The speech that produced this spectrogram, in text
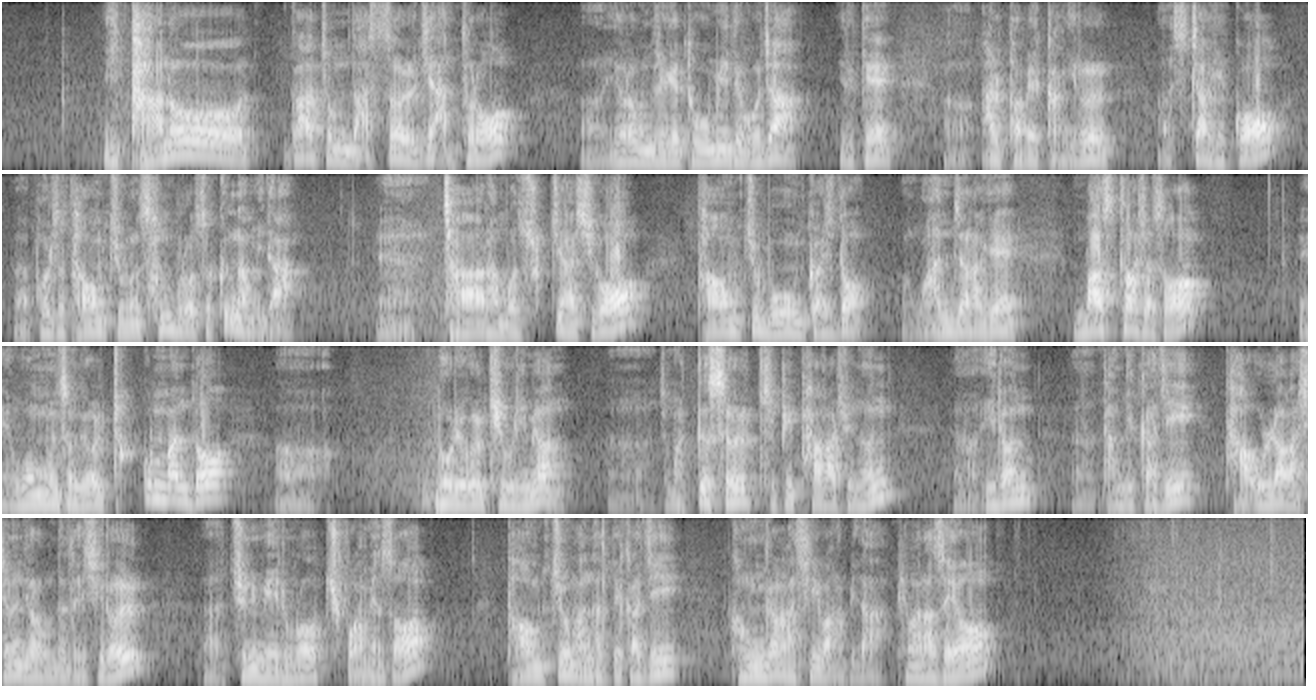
이 단어가 좀 낯설지 않도록 어, 여러분들에게 도움이 되고자 이렇게 어, 알파벳 강의를 어, 시작했고 어, 벌써 다음 주면 3부로서 끝납니다. 예, 잘 한번 숙지하시고 다음 주 모음까지도 완전하게 마스터하셔서 예, 원문 성경을 조금만 더 어, 노력을 기울이면 어, 정말 뜻을 깊이 파악할 수 있는 어, 이런 어, 단계까지 다 올라가시는 여러분들 되시를 어, 주님의 이름으로 축복하면서 다음 주 만날 때까지 건강하시기 바랍니다. 평안하세요.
